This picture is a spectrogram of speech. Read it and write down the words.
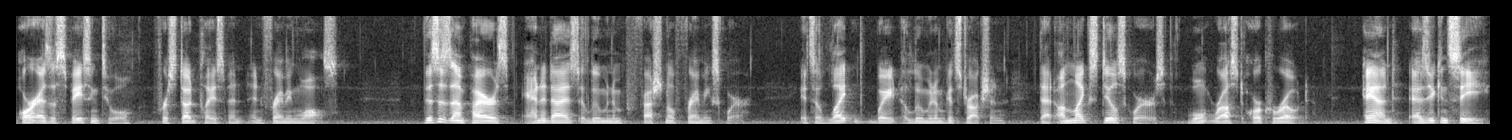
or as a spacing tool for stud placement in framing walls. This is Empire's anodized aluminum professional framing square. It's a lightweight aluminum construction that, unlike steel squares, won't rust or corrode. And, as you can see,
